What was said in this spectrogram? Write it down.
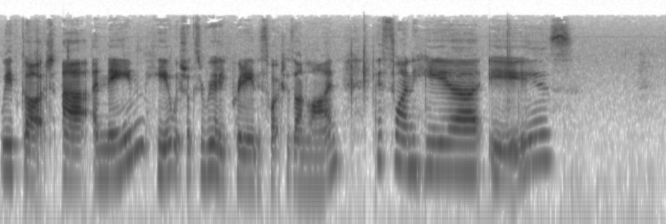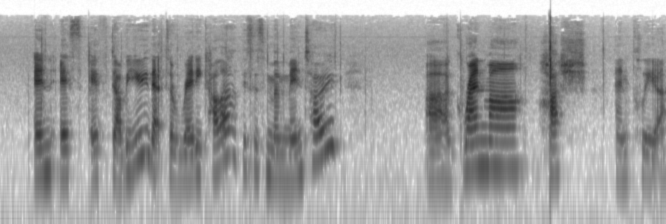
we've got uh, a neem here which looks really pretty the swatches online this one here is NSFW, that's a ready colour. This is Memento, uh, Grandma, Hush and Clear.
